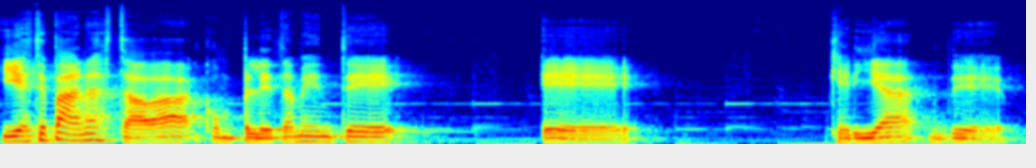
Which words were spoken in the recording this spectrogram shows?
Y este pana estaba completamente... Eh, quería de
